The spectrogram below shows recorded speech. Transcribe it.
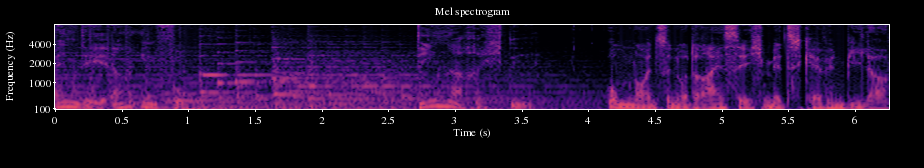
NDR Info. Die Nachrichten. Um 19.30 Uhr mit Kevin Bieler.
